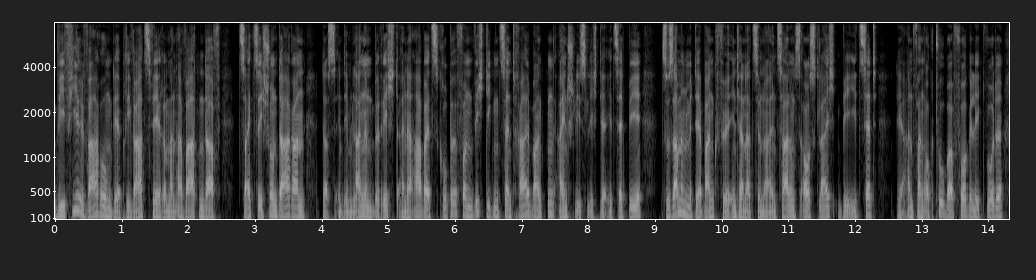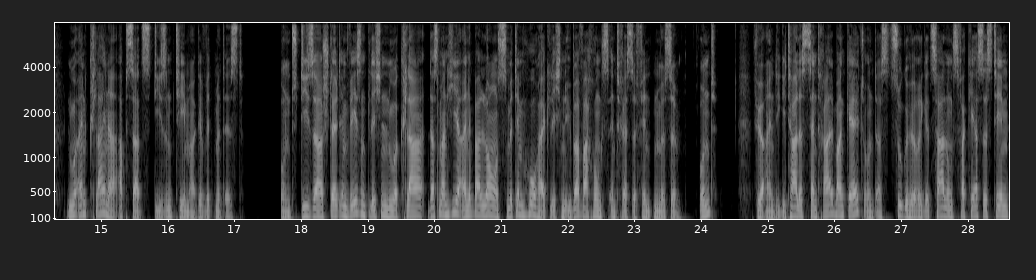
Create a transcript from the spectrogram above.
Wie viel Wahrung der Privatsphäre man erwarten darf, zeigt sich schon daran, dass in dem langen Bericht einer Arbeitsgruppe von wichtigen Zentralbanken einschließlich der EZB zusammen mit der Bank für internationalen Zahlungsausgleich BIZ, der Anfang Oktober vorgelegt wurde, nur ein kleiner Absatz diesem Thema gewidmet ist. Und dieser stellt im Wesentlichen nur klar, dass man hier eine Balance mit dem hoheitlichen Überwachungsinteresse finden müsse und für ein digitales Zentralbankgeld und das zugehörige Zahlungsverkehrssystem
